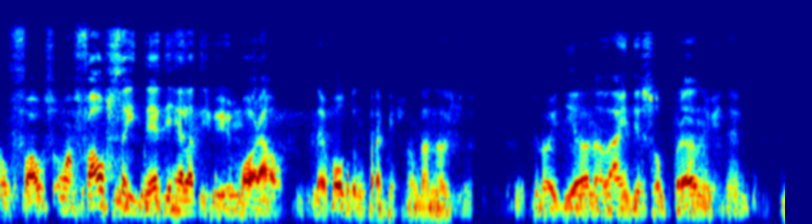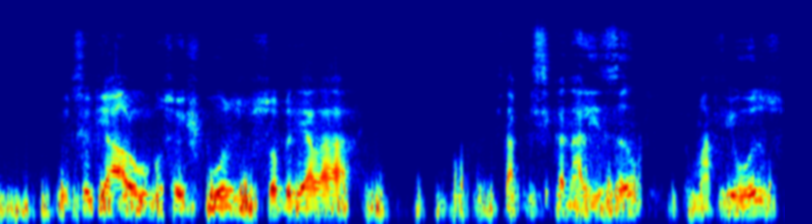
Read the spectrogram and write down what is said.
um falso, uma falsa ideia de relativismo moral, né? voltando para a questão da análise freudiana lá em De Sopranos, né? seu diálogo com seu esposo sobre ela estar psicanalizando o mafioso,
